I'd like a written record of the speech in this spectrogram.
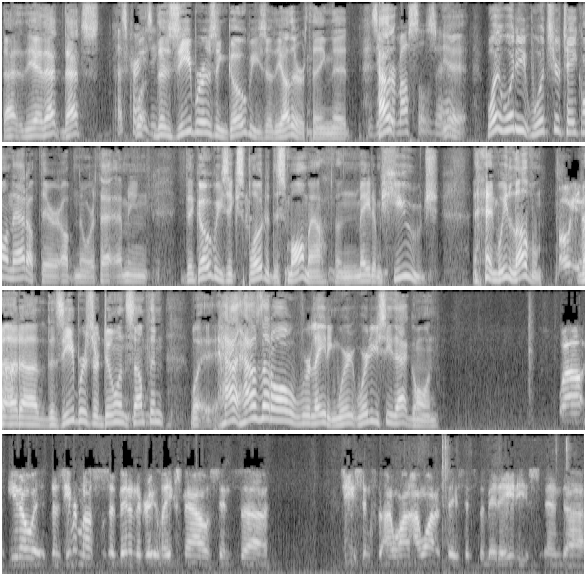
That yeah, that that's That's well, crazy. the zebras and gobies are the other thing that Zebra how- mussels. Yeah. Yeah. What what do you what's your take on that up there up north? I, I mean, the gobies exploded the smallmouth and made them huge, and we love them. Oh, yeah. But uh, the zebras are doing something. What, how how's that all relating? Where where do you see that going? Well, you know, the zebra mussels have been in the Great Lakes now since, uh, gee, since I want I want to say since the mid '80s, and uh,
